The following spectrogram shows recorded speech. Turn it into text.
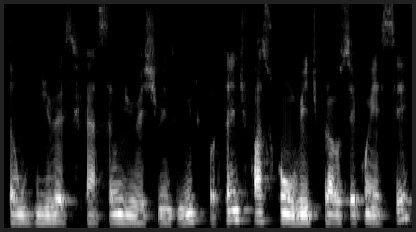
então diversificação de investimento é muito importante. Faço convite para você conhecer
